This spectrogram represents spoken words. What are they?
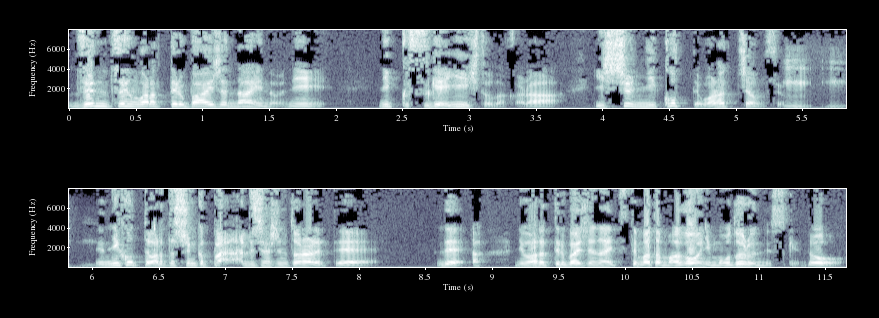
全然笑ってる場合じゃないのに、ニックすげえいい人だから、一瞬ニコって笑っちゃうんですよえ。うんうんうん。で、ニコって笑った瞬間、バーって写真撮られて、で、あ、笑ってる場合じゃないって言って、また真顔に戻るんですけど、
